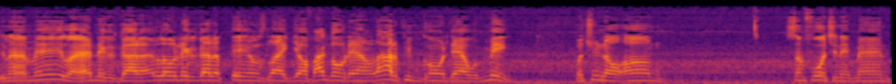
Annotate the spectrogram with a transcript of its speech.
You know what I mean? Like that nigga got that little nigga got up there and was like, yo, if I go down, a lot of people going down with me. But you know, um, it's unfortunate, man.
